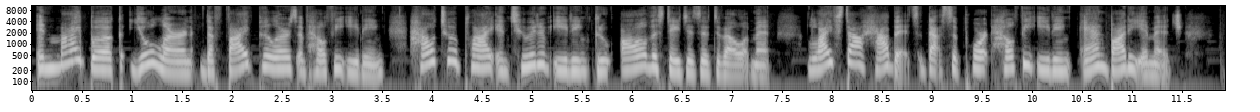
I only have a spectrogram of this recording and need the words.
In my book, you'll learn the five pillars of healthy eating, how to apply intuitive eating through all the stages of development, lifestyle habits that support healthy eating and body image,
